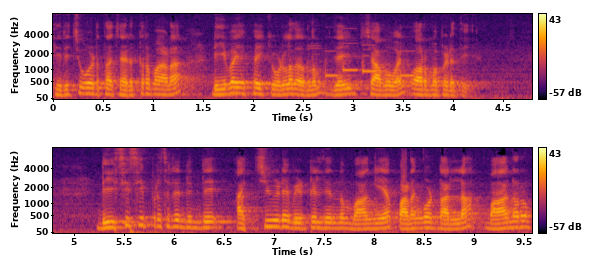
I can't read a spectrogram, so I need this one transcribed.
തിരിച്ചുകൊടുത്ത ചരിത്രമാണ് ഡിവൈഎഫ്ഐക്കുള്ളതെന്നും ജെയിംസ് ശാമുവൽ ഓർമ്മപ്പെടുത്തി. ഡി സി സി പ്രസിഡന്റിന്റെ അച്ചിയുടെ വീട്ടിൽ നിന്നും വാങ്ങിയ പണം കൊണ്ടല്ല ബാനറും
